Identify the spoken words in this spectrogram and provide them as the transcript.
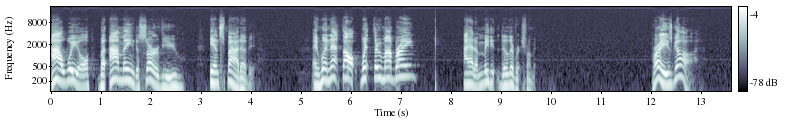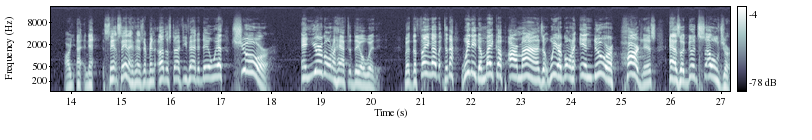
I will, but I mean to serve you in spite of it. And when that thought went through my brain, I had immediate deliverance from it. Praise God. Are, uh, now, since then, has there been other stuff you've had to deal with? Sure. And you're going to have to deal with it. But the thing of it tonight, we need to make up our minds that we are going to endure hardness as a good soldier.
